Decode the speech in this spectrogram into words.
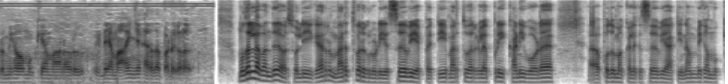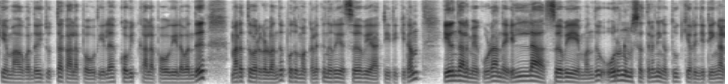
ஒரு மிகவும் முக்கியமான ஒரு விடயமாக இங்கே கருதப்படுகிறது. முதல்ல வந்து அவர் சொல்லியிருக்கார் மருத்துவர்களுடைய சேவையை பற்றி மருத்துவர்கள் எப்படி கனிவோட பொதுமக்களுக்கு சேவை ஆட்டினம் மிக முக்கியமாக வந்து யுத்த கால பகுதியில் கோவிட் கால பகுதியில் வந்து மருத்துவர்கள் வந்து பொதுமக்களுக்கு நிறைய சேவை ஆற்றியிருக்கணும் இருந்தாலுமே கூட அந்த எல்லா சேவையையும் வந்து ஒரு நிமிஷத்தில் நீங்கள் தூக்கி எறிஞ்சிட்டீங்க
